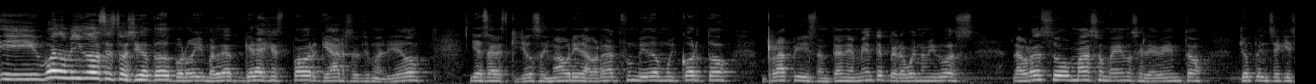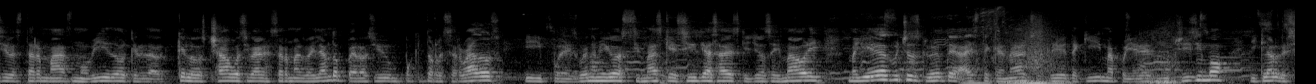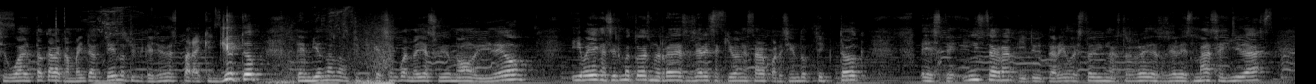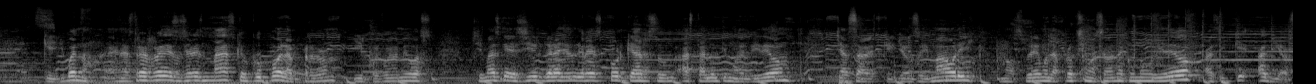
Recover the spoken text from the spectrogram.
Y bueno amigos, esto ha sido todo por hoy, en verdad, gracias por quedarse último video. Ya sabes que yo soy Mauri, la verdad fue un video muy corto, rápido, instantáneamente, pero bueno amigos, la verdad estuvo más o menos el evento. Yo pensé que se iba a estar más movido, que, los chavos iban a estar más bailando, pero sí un poquito reservados. Y pues bueno amigos, sin más que decir, ya sabes que yo soy Mauri. Me ayudarías mucho suscribirte a este canal, suscríbete aquí, me apoyarías muchísimo. Y claro que sí, igual toca la campanita de notificaciones para que YouTube te envíe una notificación cuando haya subido un nuevo video. Y vayan a seguirme a todas mis redes sociales, aquí van a estar apareciendo TikTok, este, Instagram y Twitter. Estoy en las tres redes sociales más seguidas que bueno, en las tres redes sociales más que ocupo, la perdón, y pues bueno amigos, sin más que decir, gracias, gracias por quedarse hasta el último del video, ya sabes que yo soy Mauri, nos vemos la próxima semana con un nuevo video, así que adiós.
